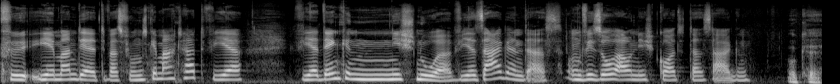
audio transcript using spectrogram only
für jemanden, der etwas für uns gemacht hat, wir, wir denken nicht nur, wir sagen das. Und wieso auch nicht Gott das sagen? Okay.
